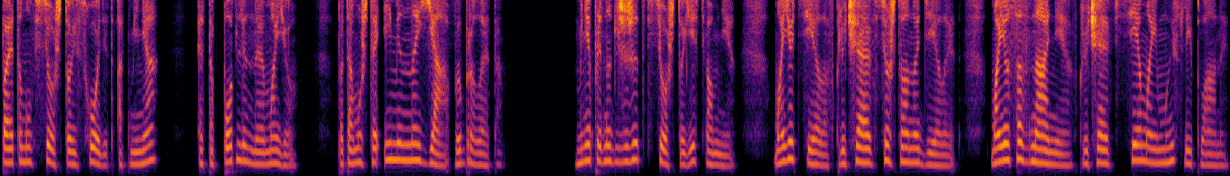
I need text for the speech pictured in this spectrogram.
Поэтому все, что исходит от меня, это подлинное мое, потому что именно я выбрал это. Мне принадлежит все, что есть во мне. Мое тело, включая все, что оно делает. Мое сознание, включая все мои мысли и планы.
